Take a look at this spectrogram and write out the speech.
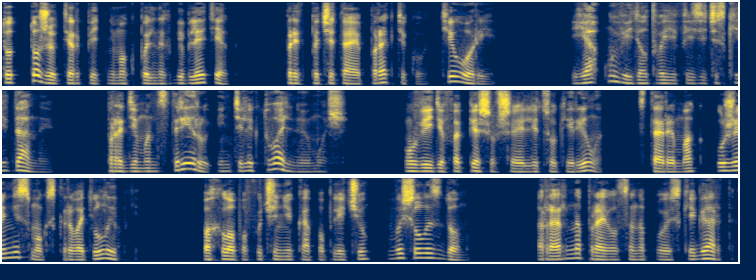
Тот тоже терпеть не мог пыльных библиотек, предпочитая практику теории. Я увидел твои физические данные. Продемонстрируй интеллектуальную мощь. Увидев опешившее лицо Кирилла, старый маг уже не смог скрывать улыбки. Похлопав ученика по плечу, вышел из дома. Рар направился на поиски Гарта.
